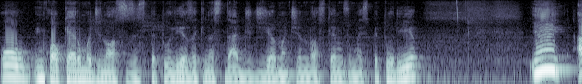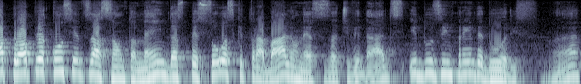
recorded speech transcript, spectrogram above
ou em qualquer uma de nossas inspetorias. Aqui na cidade de Diamantino nós temos uma inspetoria. E a própria conscientização também das pessoas que trabalham nessas atividades e dos empreendedores. Né?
